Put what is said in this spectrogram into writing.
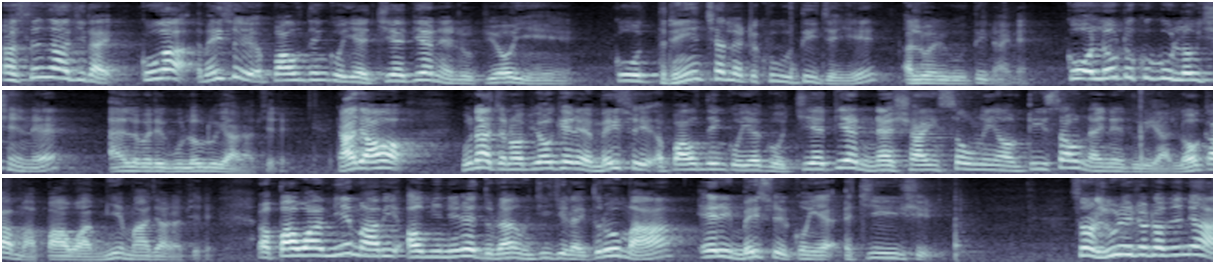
အဲ့တော့စဉ်းစားကြည့်လိုက်ကိုကမိတ်ဆွေအပေါင်းအသင်းကိုရဲ့ကျေပြက်တယ်လို့ပြောရင်ကိုသတင်းချက်လက်တစ်ခုခုသိချင်ရင်အလွယ်တကူသိနိုင်တယ်ကိုအလုပ်တစ်ခုခုလုပ်ချင်တယ်အလွယ်တကူလုပ်လို့ရတာဖြစ်တယ်ဒါကြောင့် ခုနကျွန်တော်ပြောခဲ့တဲ့မိတ်ဆွေအပေါင်းအသင်းကိုရက်ကိုကြည်ပြက်နက်ဆိုင်စုံလင်အောင်တိဆောက်နိုင်တဲ့သူတွေကလောကမှာပါဝါမြင့်မားကြတာဖြစ်တယ်။အဲ့တော့ပါဝါမြင့်မားပြီးအောင်မြင်နေတဲ့သူတိုင်းကိုကြည့်ကြည့်လိုက်သူတို့မှာအဲ့ဒီမိတ်ဆွေကိုရက်အကြီးရှိတယ်။ဆိုတော့လူတွေတော်တော်များများ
